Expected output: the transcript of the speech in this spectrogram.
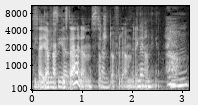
säga faktiskt är den största förändringen. Mm.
